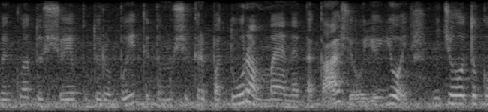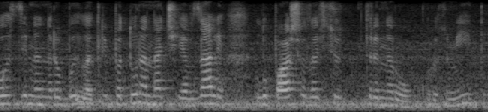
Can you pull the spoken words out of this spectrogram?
Викладу, що я буду робити, тому що кріпатура в мене така, що ой-ой-ой, нічого такого сильно не робила. Кріпатура, наче я в залі лупашила всю тренування, розумієте?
